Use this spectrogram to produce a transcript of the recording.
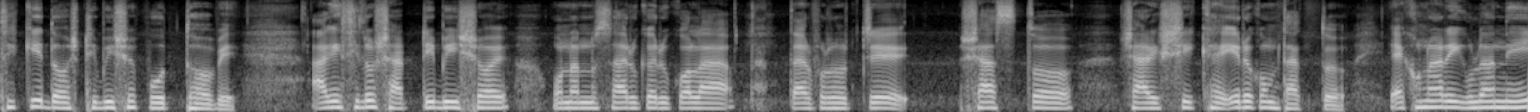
থেকে দশটি বিষয় পড়তে হবে। আগে ছিল ষাটটি বিষয়, অন্যান্য চারুকারুকলা তারপর হচ্ছে স্বাস্থ্য, শারীরিক শিক্ষা এরকম থাকতো। এখন আর এগুলা নেই।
